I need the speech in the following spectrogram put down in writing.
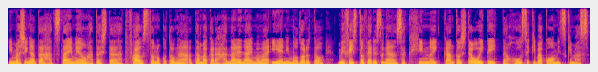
今しがた初対面を果たしたファウストのことが頭から離れないまま家に戻ると、メフィストフェルスが作品の一環として置いていった宝石箱を見つけます。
